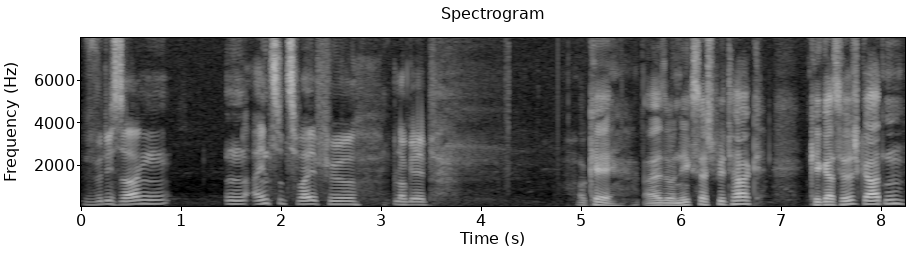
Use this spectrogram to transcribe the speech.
Würde ich sagen, ein 1 zu 2 für Blaugelb. Okay, also nächster Spieltag. Kickers Hirschgarten,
